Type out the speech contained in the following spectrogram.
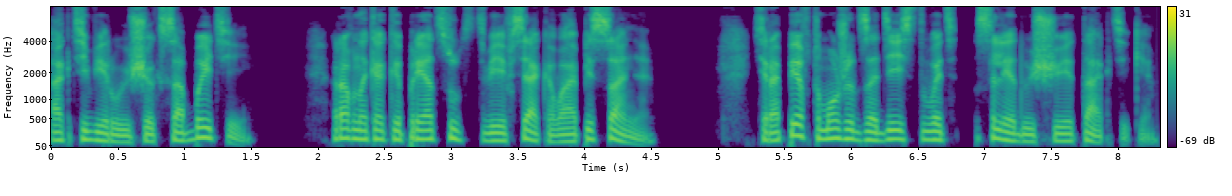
активирующих событий, равно как и при отсутствии всякого описания, терапевт может задействовать следующие тактики.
